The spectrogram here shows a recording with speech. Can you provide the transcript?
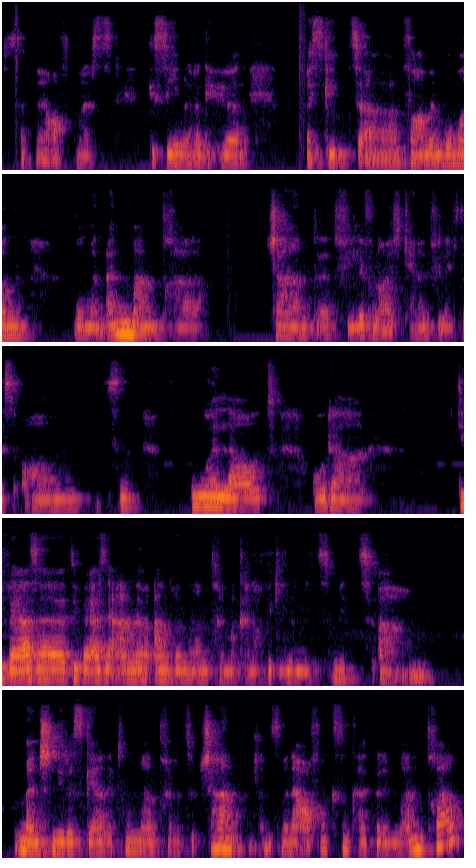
Das hat man ja oftmals gesehen oder gehört. Es gibt äh, Formen, wo man, wo man ein Mantra chantet. Viele von euch kennen vielleicht das Om, diesen Urlaut oder diverse, diverse andere, Mantren. Man kann auch beginnen mit, mit ähm, Menschen, die das gerne tun, Mantren zu chanten. Dann ist meine Aufmerksamkeit bei dem Mantra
